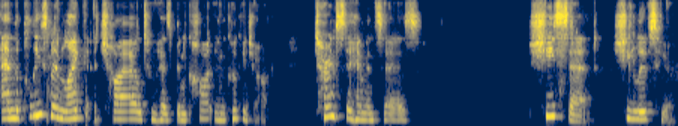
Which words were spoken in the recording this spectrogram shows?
and the policeman, like a child who has been caught in the cookie jar, turns to him and says, she said she lives here.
